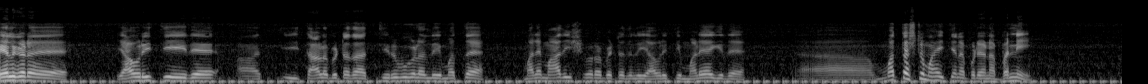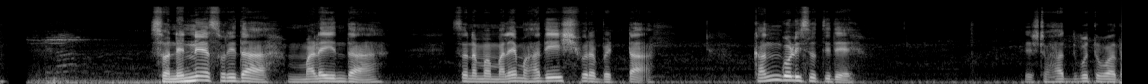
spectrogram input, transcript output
ಮೇಲ್ಗಡೆ ಯಾವ ರೀತಿ ಇದೆ? ಈ ತಾಳು ಬೆಟ್ಟದ ತಿರುವುಗಳಲ್ಲಿ ಮತ್ತು ಮಲೆ ಮಾದೇಶ್ವರ ಬೆಟ್ಟದಲ್ಲಿ ಯಾವ ರೀತಿ ಮಳೆಯಾಗಿದೆ? ಮತ್ತಷ್ಟು ಮಾಹಿತಿಯನ್ನು ಪಡೆಯೋಣ. ಬನ್ನಿ. ಸೊ ನಿನ್ನೆ ಸುರಿದ ಮಳೆಯಿಂದ ಸೊ ನಮ್ಮ ಮಲೆ ಮಹದೇಶ್ವರ ಬೆಟ್ಟ ಕಂಗೊಳಿಸುತ್ತಿದೆ. ಎಷ್ಟು ಅದ್ಭುತವಾದ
